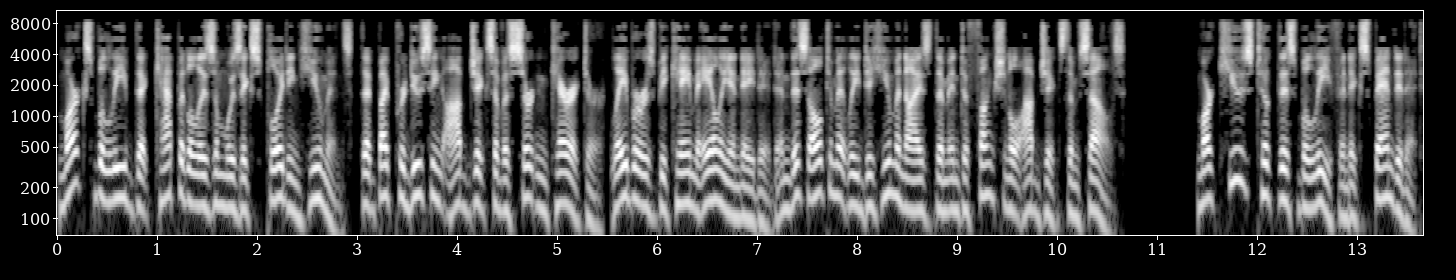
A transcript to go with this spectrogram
Marx believed that capitalism was exploiting humans, that by producing objects of a certain character, laborers became alienated and this ultimately dehumanized them into functional objects themselves. Marcuse took this belief and expanded it.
